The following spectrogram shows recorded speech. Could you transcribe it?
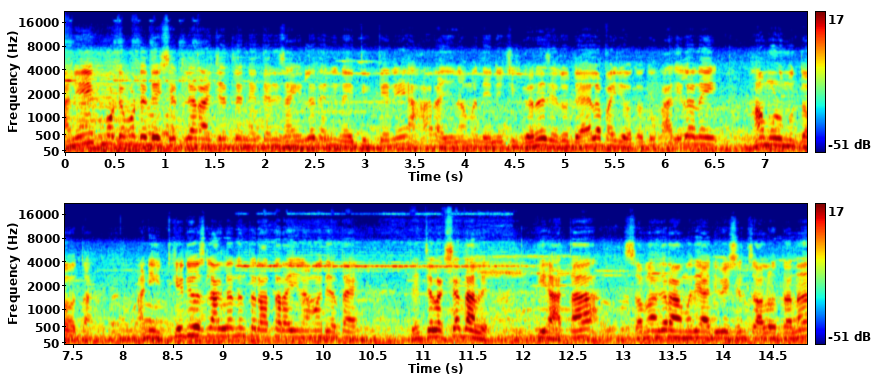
अनेक मोठ्या मोठ्या देशातल्या राज्यातल्या नेत्यांनी सांगितलं त्यांनी नैतिकतेने हा राजीनामा देण्याची गरज आहे तो द्यायला पाहिजे होता तो का दिला नाही हा मूळ मुद्दा होता. आणि इतके दिवस लागल्यानंतर आता राजीनामा देत आहे. त्यांच्या लक्षात आलं की आता सभागृहामध्ये अधिवेशन चालवताना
